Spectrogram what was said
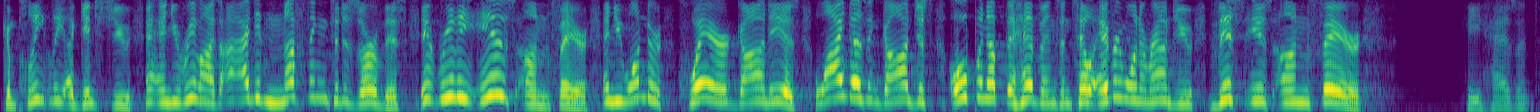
completely against you. And you realize, I did nothing to deserve this. It really is unfair. And you wonder where God is. Why doesn't God just open up the heavens and tell everyone around you, this is unfair? He hasn't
